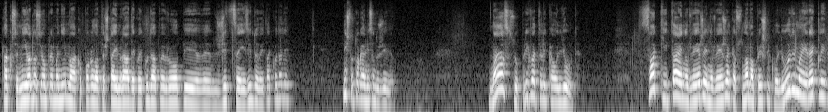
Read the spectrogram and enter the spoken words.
kako se mi odnosimo prema njima, ako pogledate šta im rade, koji kuda po Evropi, žice i zidove i tako dalje. Ništa toga ja nisam doživio. Nas su prihvatili kao ljude. Svaki taj Norveža i Norvežanka su nama prišli ko ljudima i rekli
